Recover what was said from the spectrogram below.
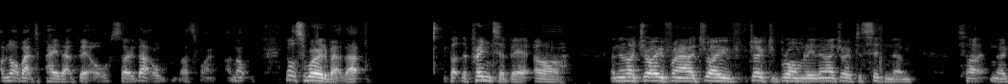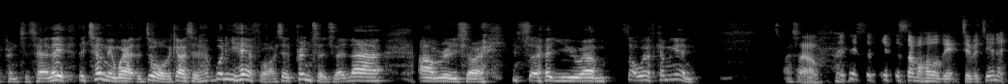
I'm not about to pay that bill, so that that's fine. I'm not not so worried about that. But the printer bit, oh, and then I drove around. I drove drove to Bromley, then I drove to Sydenham. So no printers here. And they they turned me away at the door. The guy said, "What are you here for?" I said, "Printers." They said, "Nah, I'm really sorry. so you, um, it's not worth coming in." I said, Well, it's, a- it's a summer holiday activity, isn't it?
